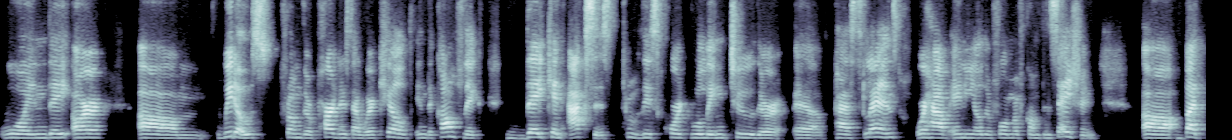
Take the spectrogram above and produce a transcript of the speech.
when they are um, widows from their partners that were killed in the conflict, they can access through this court ruling to their uh, past lands or have any other form of compensation. Uh, but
